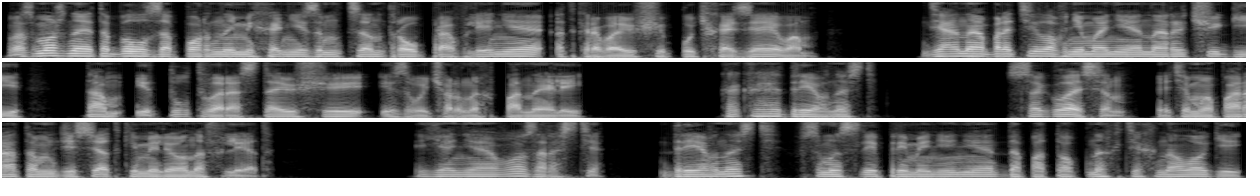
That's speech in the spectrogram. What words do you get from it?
Возможно, это был запорный механизм центра управления, открывающий путь хозяевам. Диана обратила внимание на рычаги, там и тут вырастающие из вычурных панелей. Какая древность? Согласен, этим аппаратам десятки миллионов лет. Я не о возрасте. Древность, в смысле применения допотопных технологий.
